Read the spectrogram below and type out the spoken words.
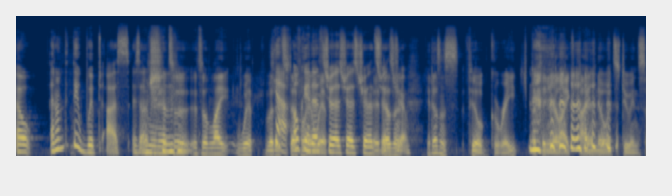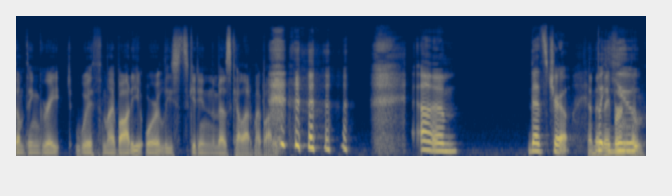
Oh, I don't think they whipped us. Is that I mean, it's a it's a light whip, but yeah. it's definitely Okay, a that's whip. true. That's true. That's true. That's it true. That's true. it doesn't feel great, but then you're like, I know it's doing something great with my body, or at least it's getting the mezcal out of my body. Um, that's true. And then But they burn you- them.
